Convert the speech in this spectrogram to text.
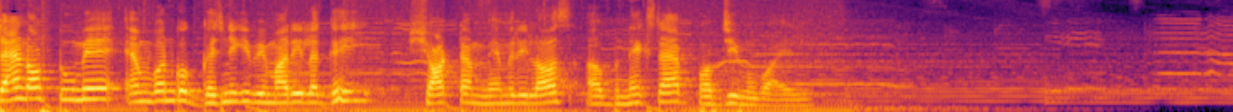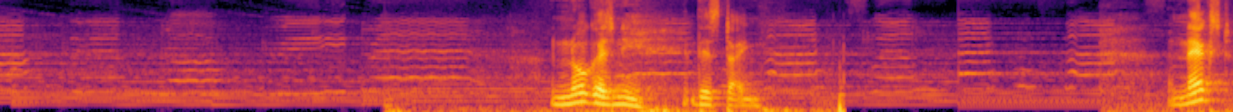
स्टैंड ऑफ़ टू में एम वन को गजने की बीमारी लग गई। शॉर्ट टर्म मेमोरी लॉस अब नेक्स्ट है PUBG mobile no Ghajini this time next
